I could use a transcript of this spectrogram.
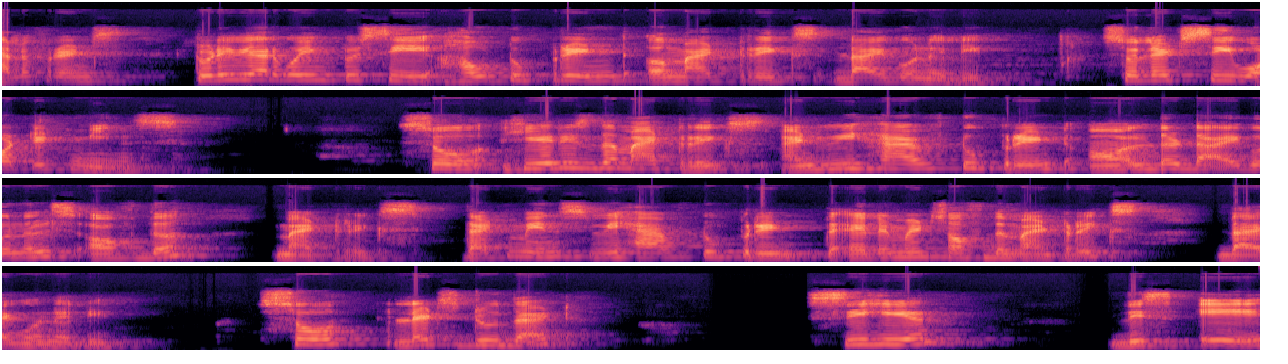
Hello friends, today we are going to see how to print a matrix diagonally. So let's see what it means. So here is the matrix and we have to print all the diagonals of the matrix. That means we have to print the elements of the matrix diagonally. So let's do that. See here, this A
